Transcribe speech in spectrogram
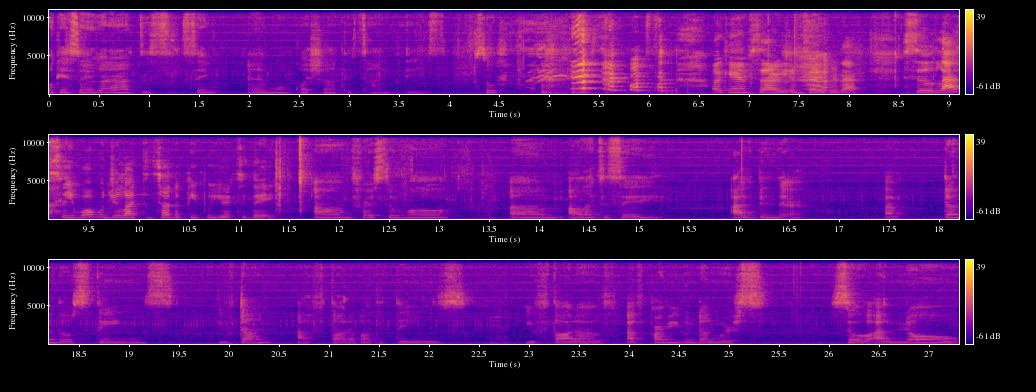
Okay, so you're gonna have to say um, one question at a time, please. So, Okay, I'm sorry. I'm sorry for that. So, lastly, what would you like to tell the people here today? um, first of all, um, I like to say, I've been there. I've done those things you've done. I've thought about the things you've thought of. I've probably even done worse. So I know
